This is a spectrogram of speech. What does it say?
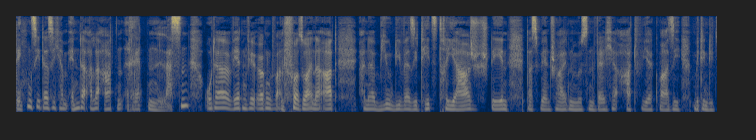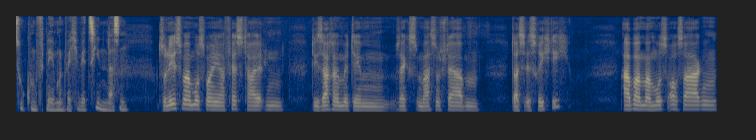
Denken Sie, dass sich am Ende alle Arten retten lassen oder werden wir irgendwann vor so einer Art einer Biodiversitätstriage stehen, dass wir entscheiden müssen, welche Art wir quasi mit in die Zukunft nehmen und welche wir ziehen lassen? Zunächst mal muss man ja festhalten, die Sache mit dem sechsten Massensterben, das ist richtig. Aber man muss auch sagen,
